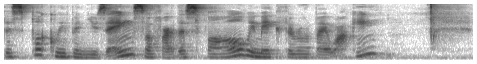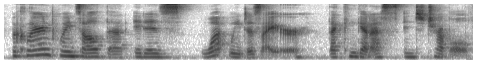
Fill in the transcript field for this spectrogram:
this book we've been using so far this fall, We Make the Road by Walking, McLaren points out that it is what we desire that can get us into trouble,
